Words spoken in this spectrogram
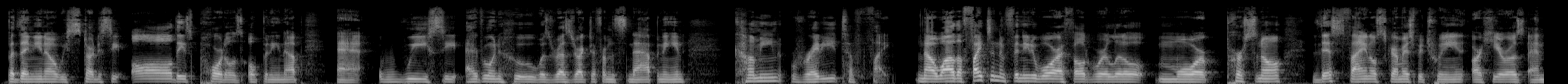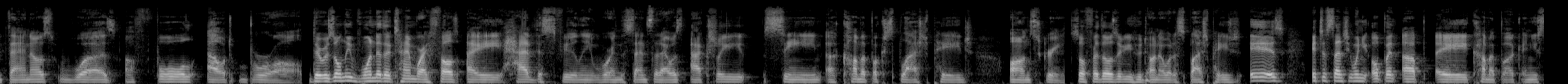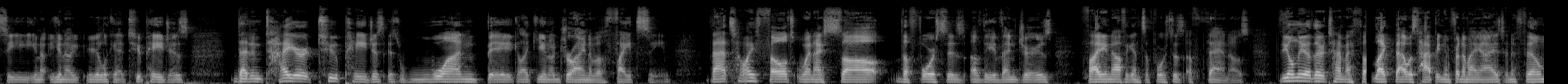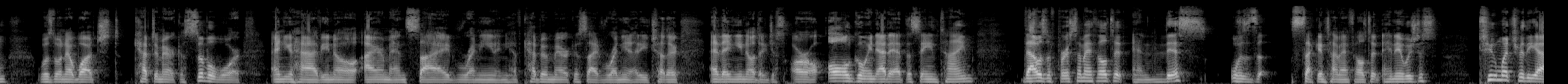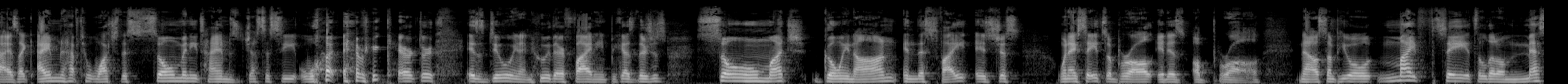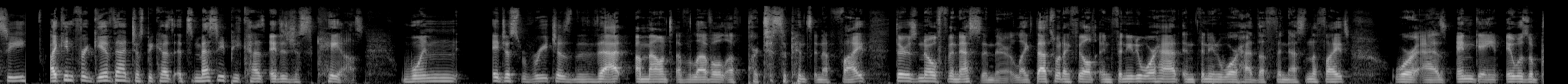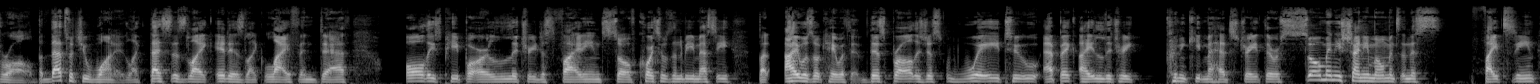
But then, you know, we start to see all these portals opening up and we see everyone who was resurrected from the snapping coming ready to fight. Now, while the fights in Infinity War I felt were a little more personal, this final skirmish between our heroes and Thanos was a full out brawl. There was only one other time where I felt I had this feeling, where in the sense that I was actually seeing a comic book splash page on screen. So for those of you who don't know what a splash page is, it's essentially when you open up a comic book and you see, you know, you know, you're looking at two pages. That entire two pages is one big, like, you know, drawing of a fight scene. That's how I felt when I saw the forces of the Avengers fighting off against the forces of Thanos. The only other time I felt like that was happening in front of my eyes in a film was when I watched Captain America Civil War, and you have, you know, Iron Man's side running, and you have Captain America's side running at each other, and then, you know, they just are all going at it at the same time. That was the first time I felt it, and this was the second time I felt it, and it was just too much for the eyes. Like I'm gonna have to watch this so many times just to see what every character is doing and who they're fighting because there's just so much going on in this fight. It's just when I say it's a brawl, it is a brawl. Now, some people might say it's a little messy. I can forgive that just because it's messy because it is just chaos. When it just reaches that amount of level of participants in a fight, there's no finesse in there. Like that's what I felt Infinity War had. Infinity War had the finesse in the fights, whereas Endgame it was a brawl. But that's what you wanted. Like this is like it is like life and death. All these people are literally just fighting, so of course it was going to be messy, but I was okay with it. This brawl is just way too epic. I literally couldn't keep my head straight. There were so many shiny moments in this fight scene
